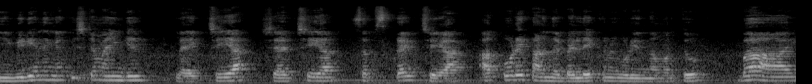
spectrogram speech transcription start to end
ഈ വീഡിയോ നിങ്ങൾക്ക് ഇഷ്ടമായെങ്കിൽ ലൈക്ക് ചെയ്യുക ഷെയർ ചെയ്യുക സബ്സ്ക്രൈബ് ചെയ്യുക. ആ കൂടെ കാണുന്ന ബെല്ലൈക്കണും കൂടി ഒന്ന് അമർത്തു. ബായ്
